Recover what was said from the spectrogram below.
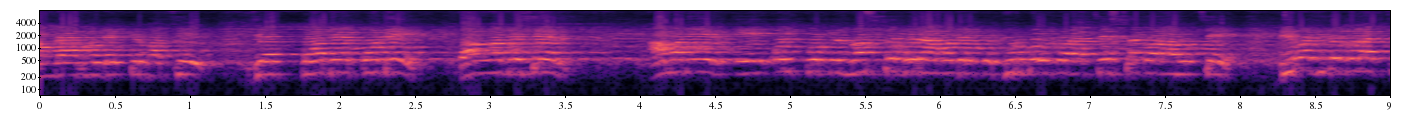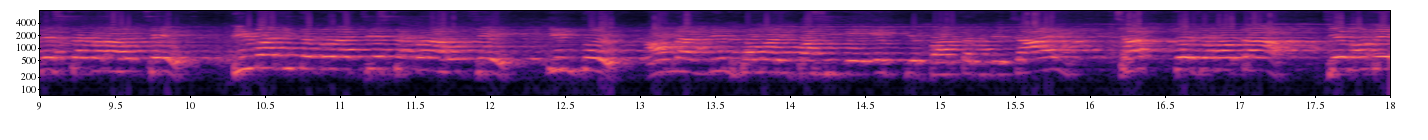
আমরা এখন দেখতে পাচ্ছি যে পদে পদে বাংলাদেশের আমাদের এই ঐক্যকে নষ্ট করে আমাদেরকে দুর্বল করার চেষ্টা করা হচ্ছে, বিভাজিত করার চেষ্টা করা হচ্ছে, বিভাজিত করার চেষ্টা করা হচ্ছে। কিন্তু আমরা নীলফামারী বাসীকে একটি বার্তা দিতে চাই, ছাত্র জনতা যেভাবে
